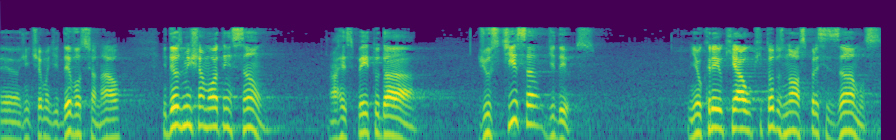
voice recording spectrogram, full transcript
É, a gente chama de devocional. E Deus me chamou a atenção a respeito da justiça de Deus. E eu creio que é algo que todos nós precisamos.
